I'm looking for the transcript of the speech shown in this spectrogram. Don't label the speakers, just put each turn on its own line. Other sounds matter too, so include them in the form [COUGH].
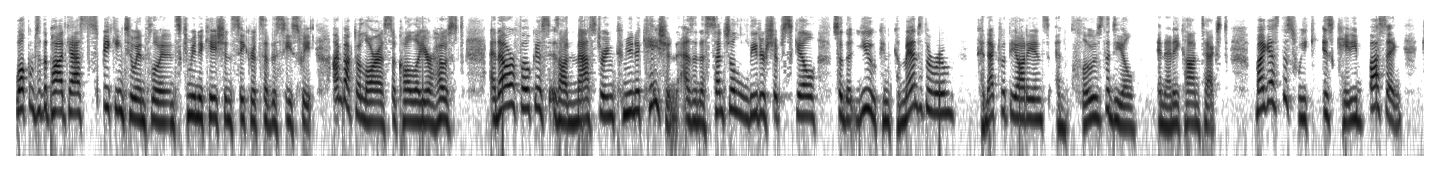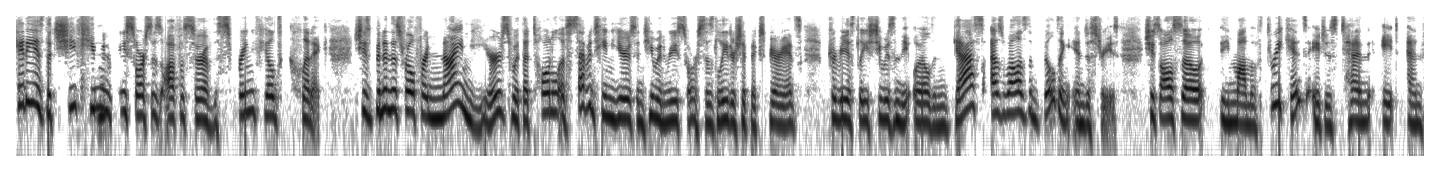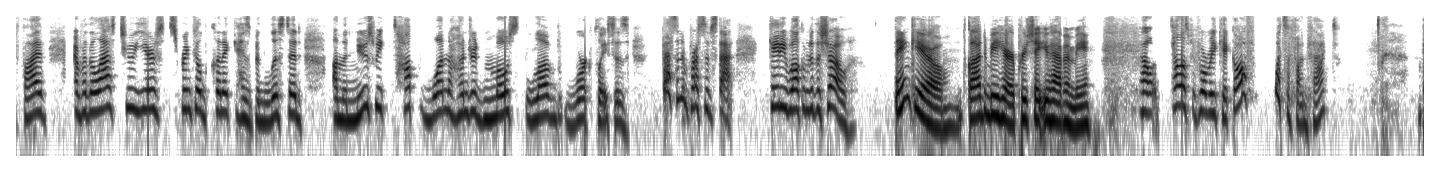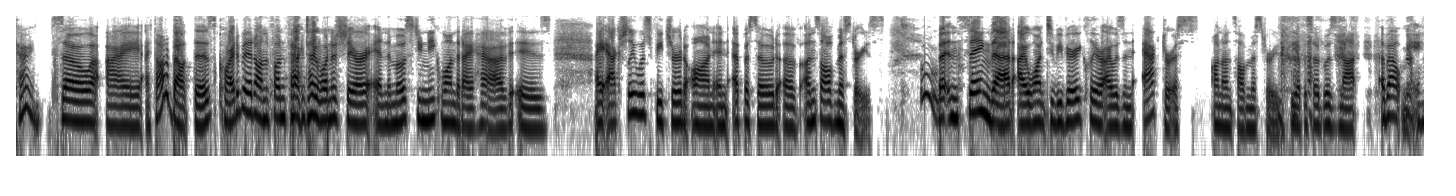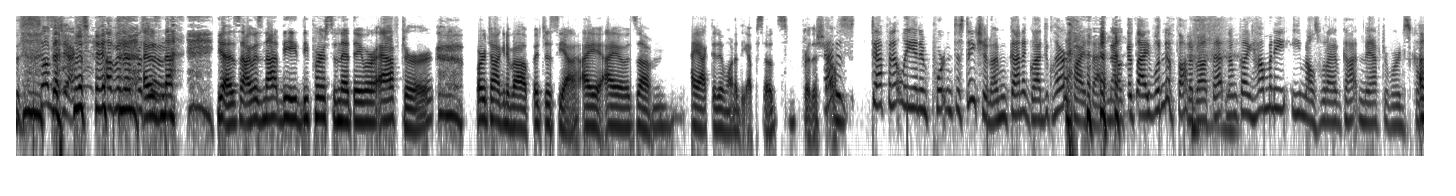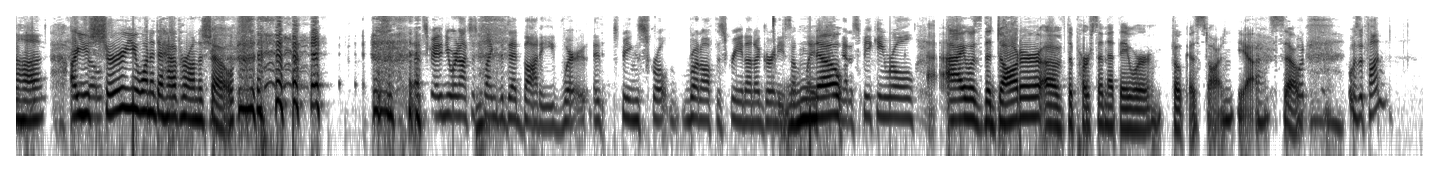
Welcome to the podcast, Speaking to Influence Communication Secrets of the C Suite. I'm Dr. Laura Sicola, your host, and our focus is on mastering communication as an essential leadership skill so that you can command the room, connect with the audience, and close the deal in any context. My guest this week is Katie Bussing. Katie is the Chief Human mm-hmm. Resources Officer of the Springfield Clinic. She's been in this role for nine years with a total of 17 years in human resources leadership experience. Previously, she was in the oil and gas as well as the building industries. She's also the mom of three kids, ages 10, 8, and 5. And for the last two years, Springfield Clinic has been listed on the Newsweek top 100 most loved workplaces that's an impressive stat. Katie, welcome to the show.
Thank you. Glad to be here. Appreciate you having me.
Now, tell us before we kick off, what's a fun fact?
Okay. So I, I thought about this quite a bit on the fun [LAUGHS] fact I want to share. And the most unique one that I have is I actually was featured on an episode of Unsolved Mysteries. Ooh. But in saying that, I want to be very clear I was an actress on Unsolved Mysteries. The episode was not about me.
the [LAUGHS] subject so, of an episode. [LAUGHS]
I was not, yes, I was not the the person that they were after or talking about, but just yeah, I I was um I acted in one of the episodes for the show.
That is definitely an important distinction. I'm kind of glad you clarified that now because I wouldn't have thought about that. And I'm going, how many emails would I have gotten afterwards? Going, uh-huh.
Are you so, sure you wanted to have her on the show? [LAUGHS]
That's great. And you were not just playing the dead body where it's being scrolled run off the screen on a gurney someplace.
No,
you had a speaking role.
I was the daughter of the person that they were focused on. Yeah. So what,
was it fun?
